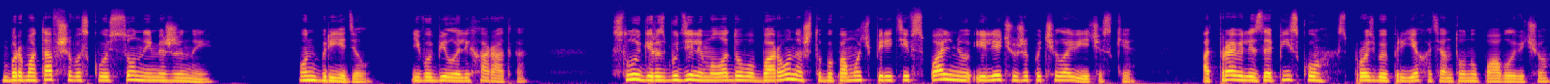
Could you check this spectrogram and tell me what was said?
бормотавшего сквозь сон имя жены. Он бредил, его била лихорадка. Слуги разбудили молодого барона, чтобы помочь перейти в спальню и лечь уже по-человечески. Отправили записку с просьбой приехать Антону Павловичу.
